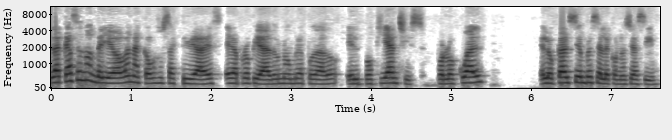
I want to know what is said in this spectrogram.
la casa en donde llevaban a cabo sus actividades era propiedad de un hombre apodado El Poquianchis, por lo cual el local siempre se le conoció así.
